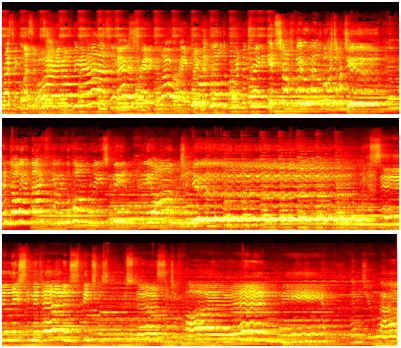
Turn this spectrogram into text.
Pressing lessons, RAL pianos, manners training, flower arranging, little deportment training. It's shot very well, but aren't you? And all your life you have always been the ingenue. Silly, smitten, and speechless, you stir such a fire in me, and you ask.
